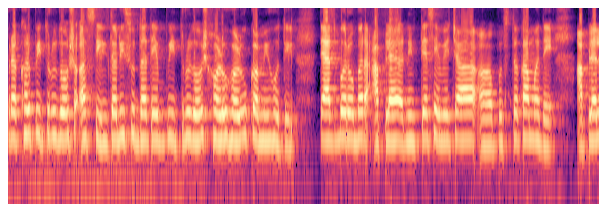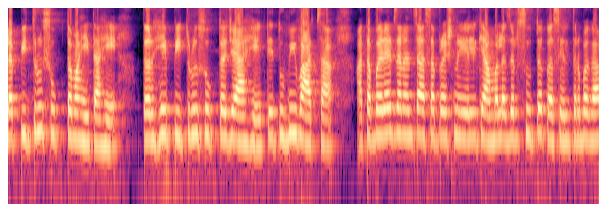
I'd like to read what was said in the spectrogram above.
प्रखर पितृदोष असतील तरीसुद्धा ते पितृदोष हळूहळू कमी होतील. त्याचबरोबर आपल्या नित्यसेवेच्या पुस्तकामध्ये आपल्याला पितृसूक्त माहीत आहे. तर हे पितृसूक्त जे आहे ते तुम्ही वाचा. आता बऱ्याच जणांचा असा प्रश्न येईल की आम्हाला जर सुतक असेल तर बघा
